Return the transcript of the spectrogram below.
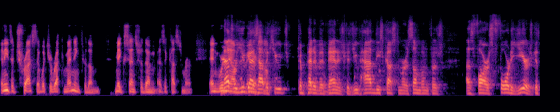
and need to trust that what you're recommending for them makes sense for them as a customer. And we're that's where you guys have a huge competitive advantage because you've had these customers, some of them for as far as 40 years. Because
